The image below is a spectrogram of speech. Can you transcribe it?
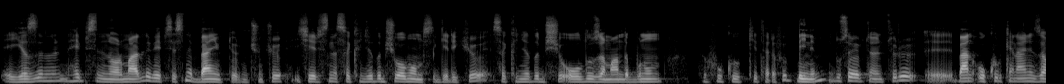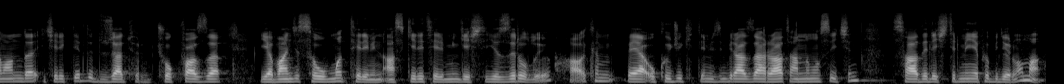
E, yazıların hepsini normalde web sitesine ben yüklüyorum. Çünkü içerisinde sakıncalı bir şey olmaması gerekiyor. Sakıncalı bir şey olduğu zaman da bunun hukuki tarafı benim. Bu sebepten ötürü e, ben okurken aynı zamanda içerikleri de düzeltiyorum. Çok fazla yabancı savunma terimin, askeri terimin geçtiği yazılar oluyor. Halkın veya okuyucu kitlemizin biraz daha rahat anlaması için sadeleştirme yapabiliyorum ama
